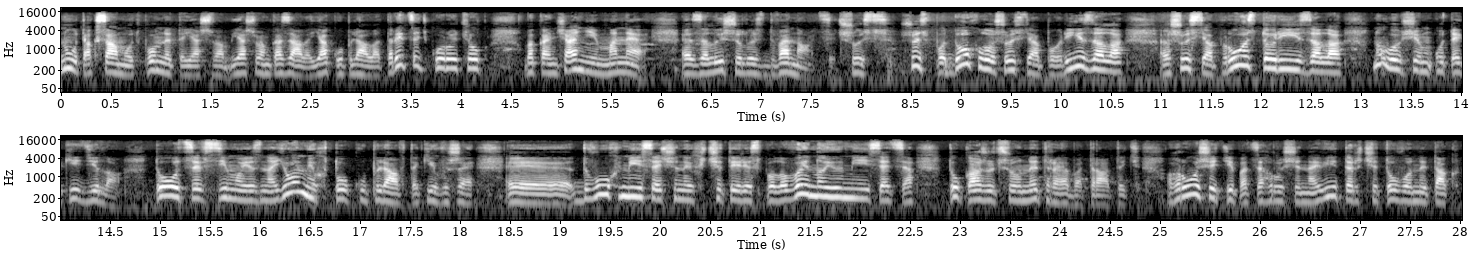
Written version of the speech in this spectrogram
Ну, так само, от помните, я ж вам, я ж вам казала, я купляла 30 курочок, в окончанні мене е, залишилось 12. Щось, щось подохло, щось я порізала, е, щось я просто різала. Ну, в общем, отакі діла. То це всі мої знайомі, хто купляв таких вже е, двохмісячних, чотири з половиною місяця, то кажуть, що не треба тратити гроші, типа це гроші на вітер, чи то вони так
